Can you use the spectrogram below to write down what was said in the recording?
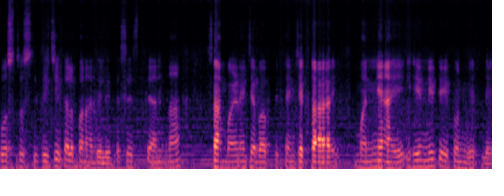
वस्तुस्थितीची कल्पना दिली. तसेच त्यांना सांभाळण्याच्या बाबतीत त्यांचे काय म्हणणे आहे हे नीट ऐकून घेतले.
